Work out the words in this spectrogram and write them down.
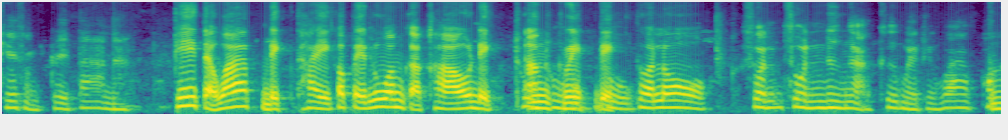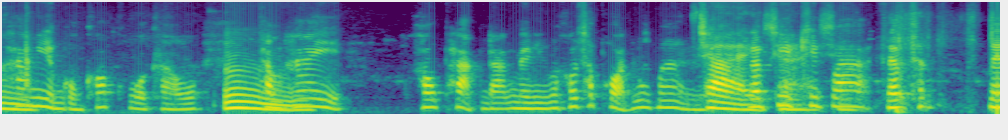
เคสของเกรตานะพี่แต่ว่าเด็กไทยก็ไปร่วมกับเขาเด็กถูกอังกฤษถูกเด็กถูกทั่วโลก ส่วนส่วนหนึ่งอะคือหมายถึงว่าเพราะอืมค่านิยมของครอบครัวเขาอืมทำให้เขาผลักดันหมายถึงว่าเขาซัพพอร์ตลูกมากเลยใช่แล้วพี่ใช่คิดใช่ว่าแล้วใน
